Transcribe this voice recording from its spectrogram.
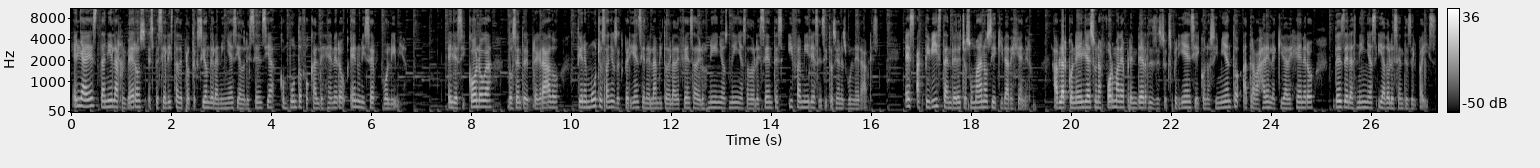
Ella es Daniela Riveros, especialista de protección de la niñez y adolescencia con punto focal de género en UNICEF Bolivia. Ella es psicóloga, docente de pregrado, tiene muchos años de experiencia en el ámbito de la defensa de los niños, niñas, adolescentes y familias en situaciones vulnerables. Es activista en derechos humanos y equidad de género. Hablar con ella es una forma de aprender desde su experiencia y conocimiento a trabajar en la equidad de género desde las niñas y adolescentes del país.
